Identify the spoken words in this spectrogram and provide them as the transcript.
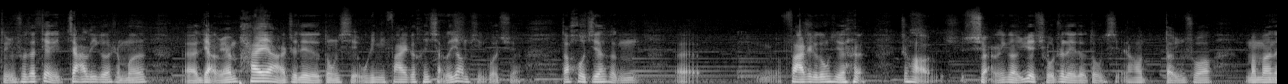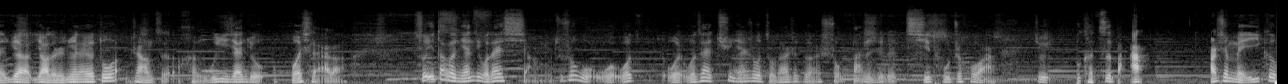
等于说在店里加了一个什么呃两元拍呀之类的东西，我给你发一个很小的样品过去，到后期他可能呃发这个东西，正好选了一个月球之类的东西，然后等于说慢慢的要要的人越来越多，这样子很无意间就火起来了。所以到了年底，我在想，就说我我我我我在去年时候走到这个手办的这个歧途之后啊，就不可自拔。而且每一个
